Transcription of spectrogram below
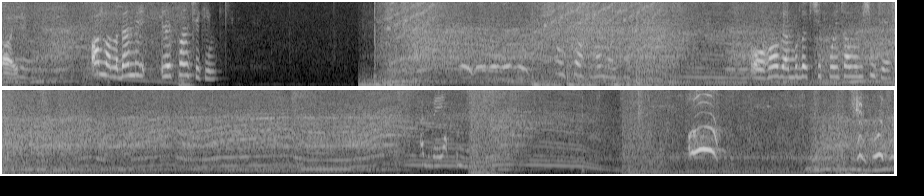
Hayır. Allah Allah ben bir respawn çekeyim. Şansa. Vallahi şansa. Oha ben buradaki checkpoint almamışım ki. Hadi be yaptım ben. Aa! Checkpoint'in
